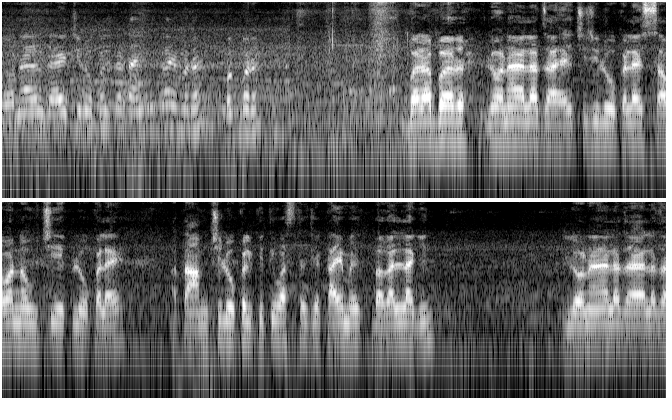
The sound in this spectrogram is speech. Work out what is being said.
लोणाळ्याला जायची लोकलचा टायमिंग काय बरं? बघ बरं. बराबर लोणाळ्याला जायची जी लोकल आहे सव्वा नऊची एक लोकल आहे. आता आमची लोकल किती वाजता आहे काय माहीत बघायला लागेल. लोणाळ्याला जायला जा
